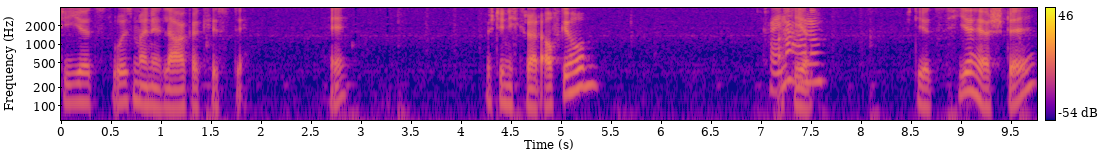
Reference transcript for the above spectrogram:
die jetzt... Wo ist meine Lagerkiste? Hä? Habe ich die nicht gerade aufgehoben? Keine Ach, Ahnung. Wenn ich die jetzt hier herstelle...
